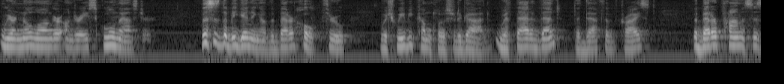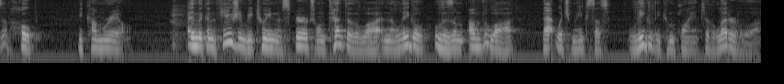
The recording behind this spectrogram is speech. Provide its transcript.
we are no longer under a schoolmaster. This is the beginning of the better hope through which we become closer to God. With that event, the death of Christ, the better promises of hope become real. And the confusion between the spiritual intent of the law and the legalism of the law, that which makes us legally compliant to the letter of the law.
